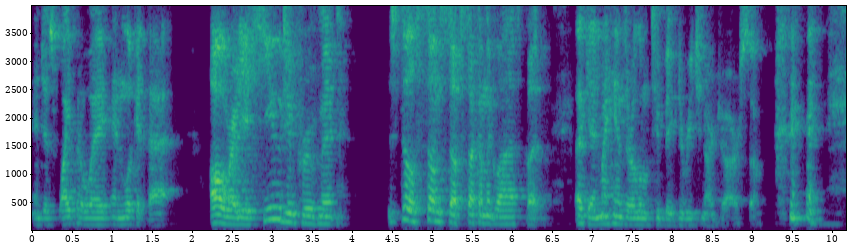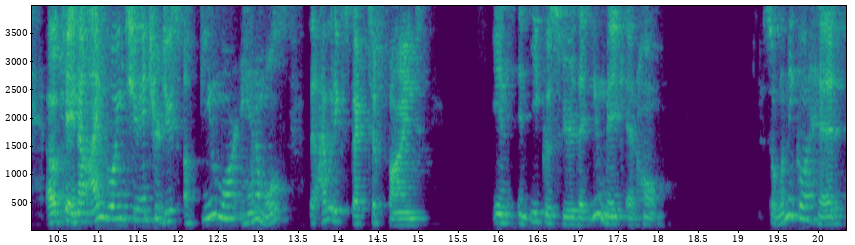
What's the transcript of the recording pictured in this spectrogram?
and just wipe it away and look at that. Already a huge improvement. There's still some stuff stuck on the glass, but again, my hands are a little too big to reach in our jar, so. Okay, now I'm going to introduce a few more animals that I would expect to find in an ecosphere that you make at home. So let me go ahead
